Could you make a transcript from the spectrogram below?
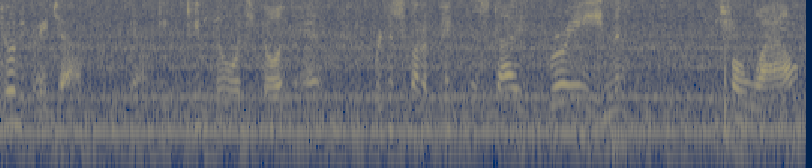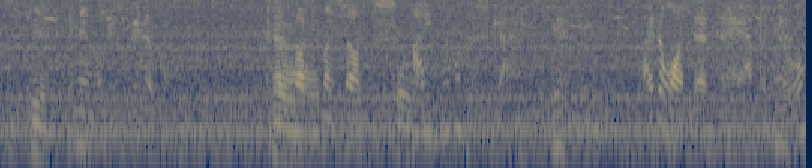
Doing a great job. You know, keep, keep doing what you're doing. And we're just going to pick this guy's brain for a while, Yeah. and then we'll get rid of him. And I thought to myself, so- I know this guy. I I don't want that to happen to him.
